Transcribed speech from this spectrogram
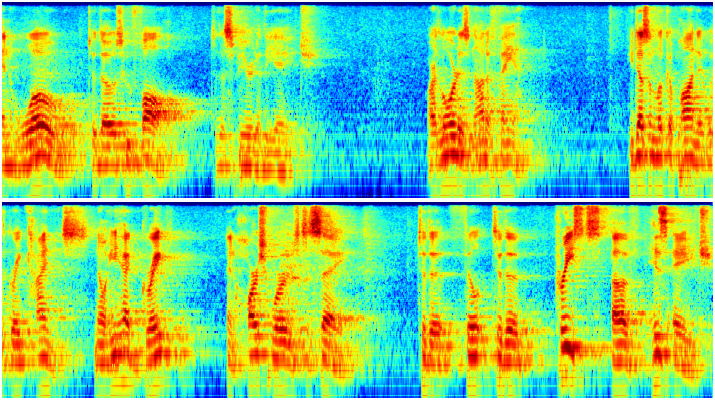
and woe to those who fall to the spirit of the age. Our Lord is not a fan. He doesn't look upon it with great kindness. No, he had great and harsh words to say to the, to the priests of his age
